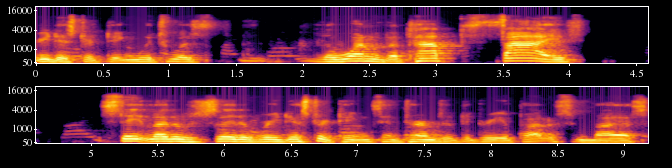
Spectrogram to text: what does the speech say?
redistricting, which was the one of the top five state legislative redistrictings in terms of degree of partisan bias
